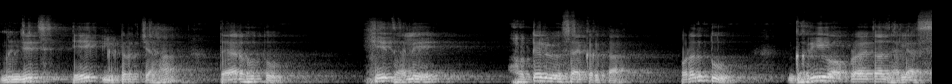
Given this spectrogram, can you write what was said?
म्हणजेच एक लिटर चहा तयार होतो. हे झाले हॉटेल व्यवसायाकरिता परंतु घरी वापरायचा झाल्यास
